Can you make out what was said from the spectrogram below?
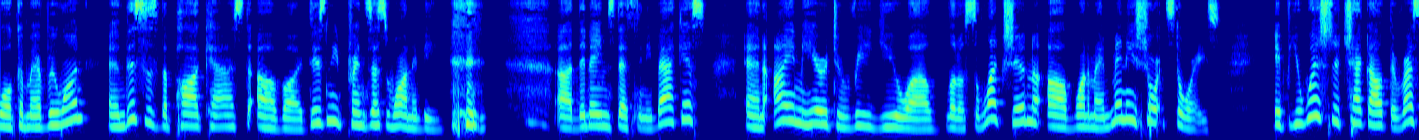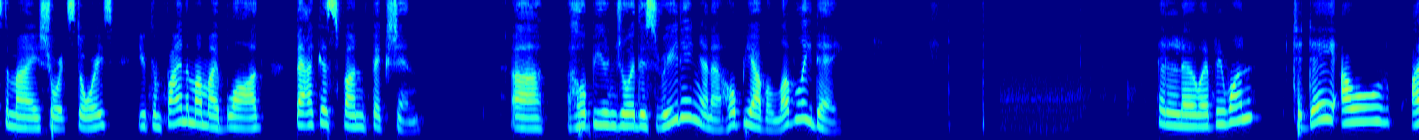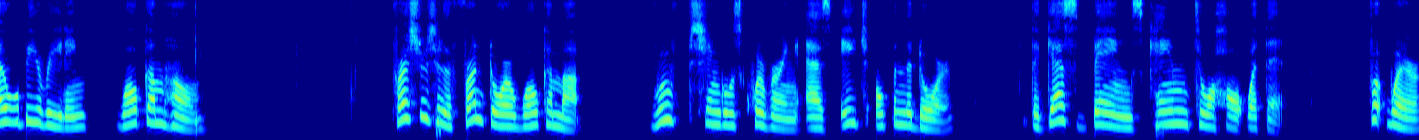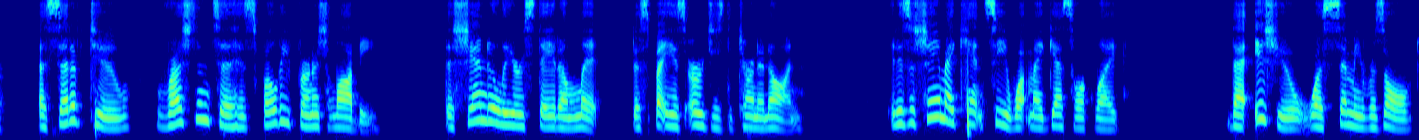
Welcome, everyone, and this is the podcast of uh, Disney Princess Wannabe. uh, the name's Destini Baccus, and I am here to read you a little selection of one of my many short stories. If you wish to check out the rest of my short stories, you can find them on my blog, Baccus Fun Fiction. Uh, I hope you enjoy this reading, and I hope you have a lovely day. Hello, everyone. Today I will I will be reading Welcome Home. Pressure to the front door woke him up, roof shingles quivering as H opened the door. The guest's bangs came to a halt with it. Footwear, a set of two, rushed into his fully furnished lobby. The chandelier stayed unlit, despite his urges to turn it on. It is a shame I can't see what my guests look like. That issue was semi resolved.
